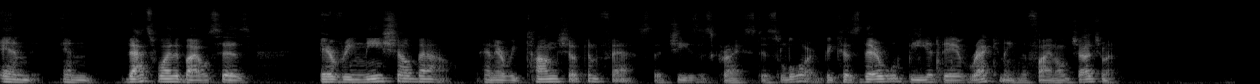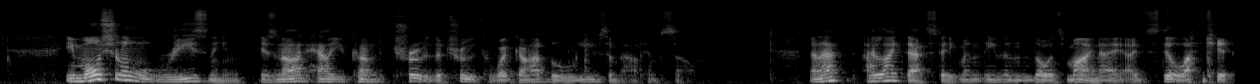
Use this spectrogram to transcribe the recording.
And and that's why the Bible says every knee shall bow and every tongue shall confess that Jesus Christ is Lord, because there will be a day of reckoning, the final judgment. Emotional reasoning is not how you come to true, the truth of what God believes about himself. And that I like that statement, even though it's mine. I, I still like it.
